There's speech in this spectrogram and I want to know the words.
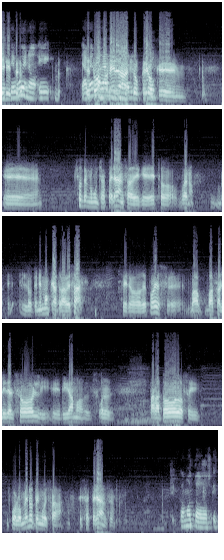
Este, pero- bueno, eh, a De ver, todas maneras, yo creo que eh, yo tengo mucha esperanza de que esto, bueno, lo tenemos que atravesar, pero después eh, va, va a salir el sol y, y, digamos el sol para todos y por lo menos tengo esa esa esperanza. como todos, eh,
